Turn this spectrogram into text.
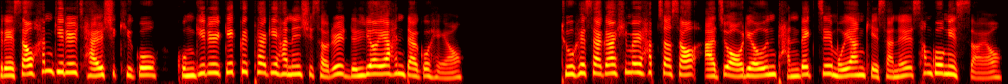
그래서 환기를 잘 시키고 공기를 깨끗하게 하는 시설을 늘려야 한다고 해요. 두 회사가 힘을 합쳐서 아주 어려운 단백질 모양 계산을 성공했어요.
